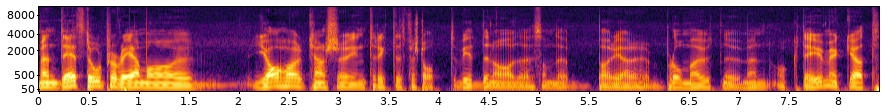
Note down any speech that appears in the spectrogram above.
Men det är ett stort problem och jag har kanske inte riktigt förstått vidden av det som det börjar blomma ut nu. Men, och det är ju mycket att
